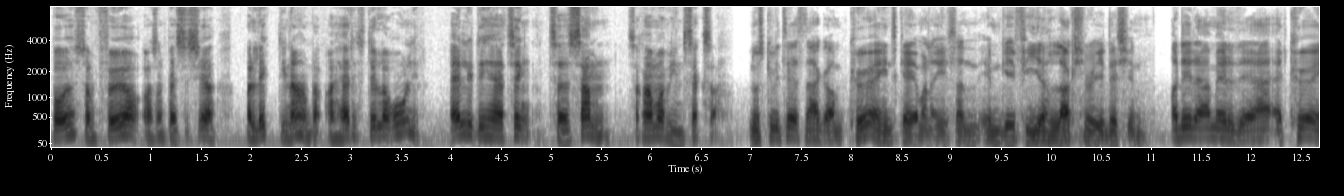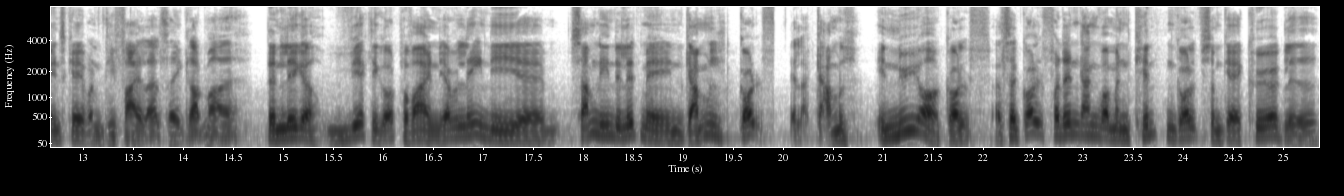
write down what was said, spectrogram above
både som fører og som passager og lægge din arm der og have det stille og roligt. Alle de her ting taget sammen, så rammer vi en 6'er. Nu skal vi til at snakke om køreegenskaberne i sådan en MG4 Luxury Edition. Og det der er med det, det er, at køreegenskaberne, de fejler altså ikke ret meget. Den ligger virkelig godt på vejen. Jeg vil egentlig øh, sammenligne det lidt med en gammel Golf. Eller gammel. En nyere Golf. Altså Golf fra den gang, hvor man kendte en Golf, som gav køreglæde.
